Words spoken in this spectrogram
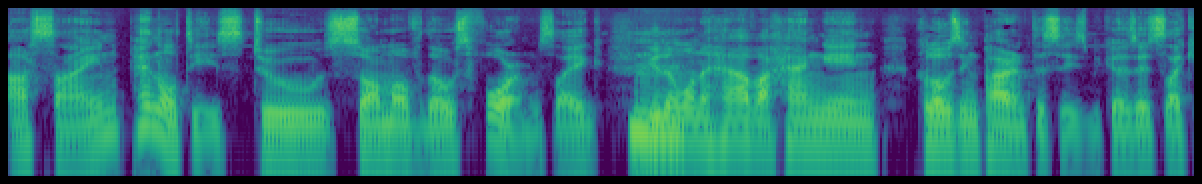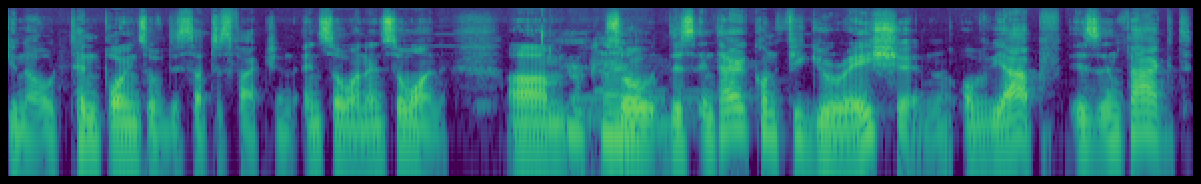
assign penalties to some of those forms like you don't Mhm. want to have a hanging closing parentheses because it's like you know 10 points of dissatisfaction and so on and so on um, Okay. so this entire configuration of the app is in fact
